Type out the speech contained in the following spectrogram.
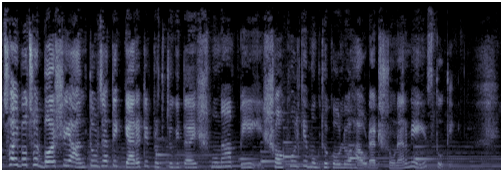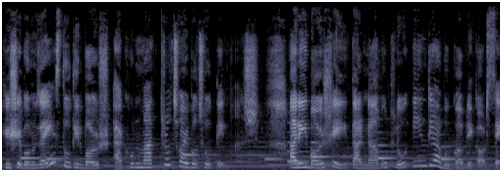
ছয় বছর বয়সে আন্তর্জাতিক ক্যারাটে প্রতিযোগিতায় সোনা পেয়ে সকলকে মুগ্ধ করল হাওড়ার সোনার মেয়ে স্তুতি। হিসেব অনুযায়ী স্তুতির বয়স এখন মাত্র ছয় বছর তিন মাস। আর এই বয়সেই তার নাম উঠল ইন্ডিয়া বুক অব রেকর্ডসে।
